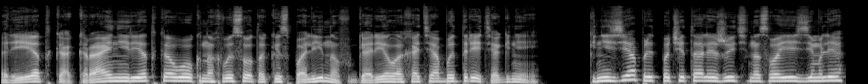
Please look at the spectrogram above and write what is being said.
Редко, крайне редко в окнах высоток исполинов горела хотя бы треть огней. Князья предпочитали жить на своей земле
